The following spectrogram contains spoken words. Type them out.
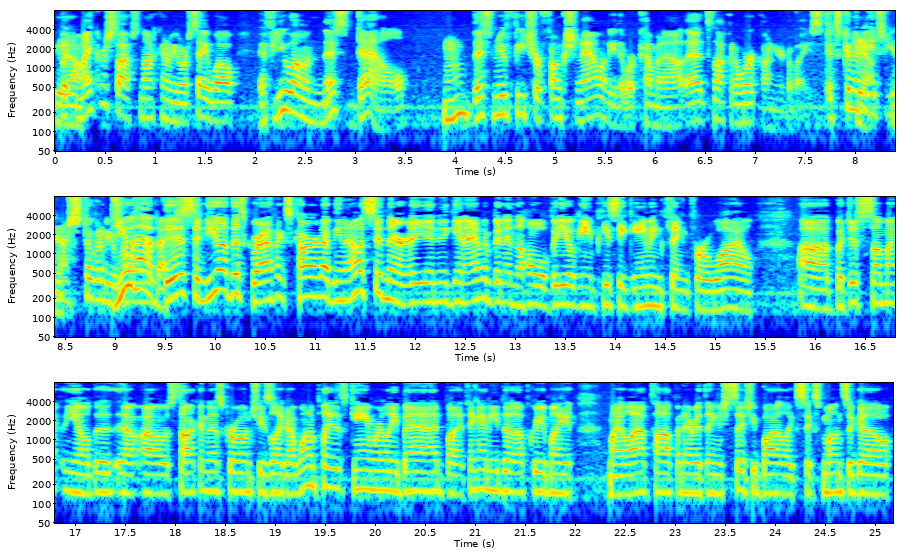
But yeah. Microsoft's not going to be able to say, well, if you own this Dell, Mhm. this new feature functionality that we're coming out, that's not going to work on your device. It's going to Yeah, be, it's, yeah. you're still going to be. Do you have this and do you have this graphics card? I mean, I was sitting there, and again, I haven't been in the whole video game PC gaming thing for a while, uh, but just some, you know, the, uh, I was talking to this girl, and she's like, "I want to play this game really bad, but I think I need to upgrade my my laptop and everything." And she said she bought it like six months ago,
